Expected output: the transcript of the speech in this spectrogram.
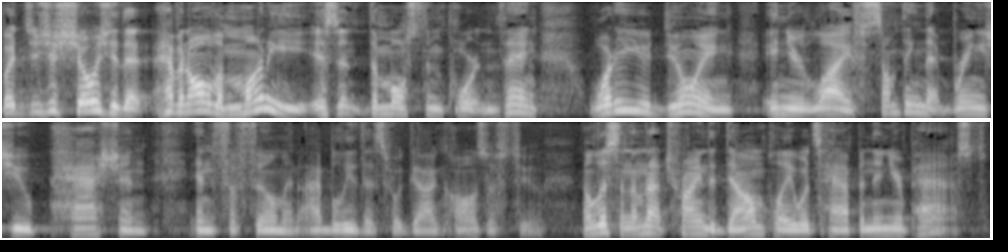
But it just shows you that having all the money isn't the most important thing. What are you doing in your life? Something that brings you passion and fulfillment. I believe that's what God calls us to. Now, listen, I'm not trying to downplay what's happened in your past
